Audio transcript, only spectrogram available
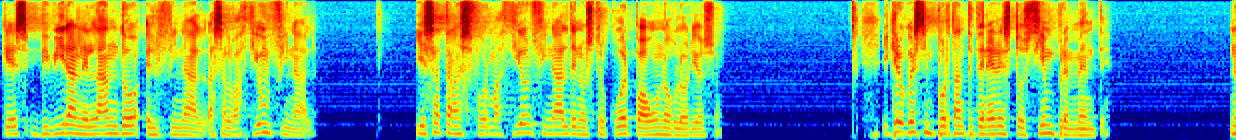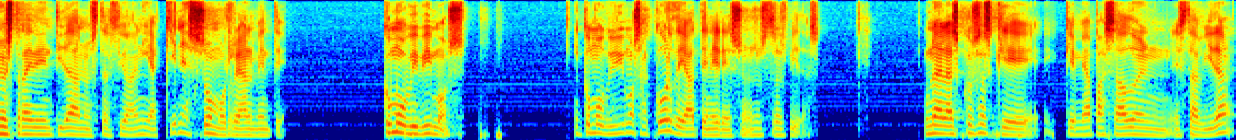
que es vivir anhelando el final, la salvación final. Y esa transformación final de nuestro cuerpo a uno glorioso. Y creo que es importante tener esto siempre en mente. Nuestra identidad, nuestra ciudadanía, quiénes somos realmente, cómo vivimos y cómo vivimos acorde a tener eso en nuestras vidas. Una de las cosas que, me ha pasado en esta vida,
